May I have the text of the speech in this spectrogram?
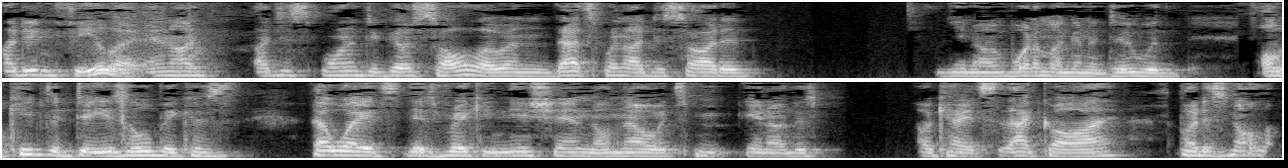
I didn't feel it, and I I just wanted to go solo, and that's when I decided, you know, what am I going to do with I'll keep the diesel because that way it's there's recognition. I'll know it's you know there's okay, it's that guy, but it's not like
